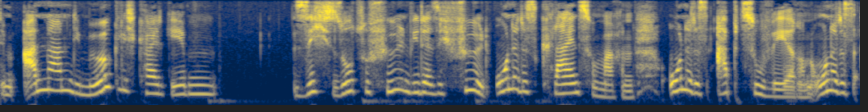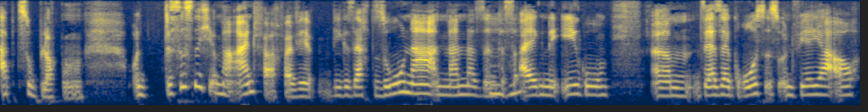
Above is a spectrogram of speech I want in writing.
dem anderen die Möglichkeit geben, sich so zu fühlen, wie der sich fühlt, ohne das klein zu machen, ohne das abzuwehren, ohne das abzublocken. Und das ist nicht immer einfach, weil wir, wie gesagt, so nah aneinander sind, mhm. das eigene Ego ähm, sehr, sehr groß ist und wir ja auch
